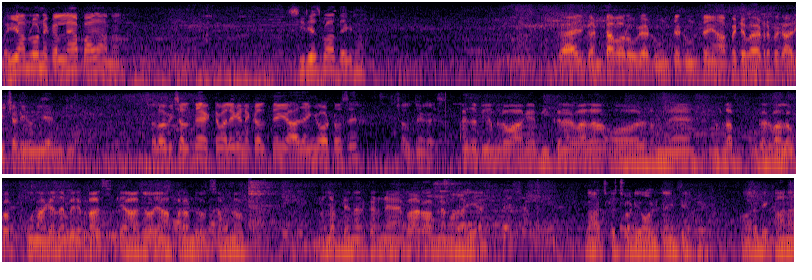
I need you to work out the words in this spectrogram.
भैया हम लोग निकल रहे हैं आप आ जाना। सीरियस बात देखा गाइस घंटा भर हो गया ढूंढते ढूंढते यहाँ पे डिवाइडर पे गाड़ी चढ़ी हुई है इनकी। चलो अभी चलते हैं एक्टिवा लेके निकलते हैं आ जाएँगे ऑटो से। चलते हैं कैसे अभी हम लोग आ गए बीकानेर वाला और हमने मतलब घर वालों का फ़ोन आ गया था मेरे पास कि आ जाओ, यहाँ पर हम लोग, सब लोग मतलब डिनर करने आए बाहर और हमने मंगाई है। Raj kachori all time favourite और अभी खाना,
